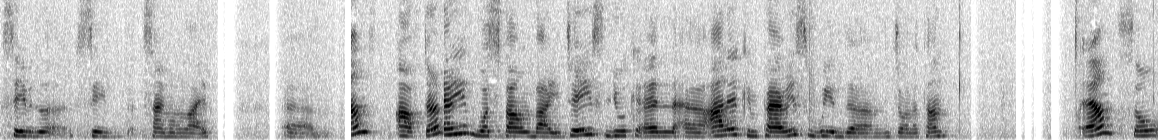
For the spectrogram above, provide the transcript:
saved saved Simon's life. Um, and after Mary was found by Jace, Luke and uh, Alec in Paris with um, Jonathan. And so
